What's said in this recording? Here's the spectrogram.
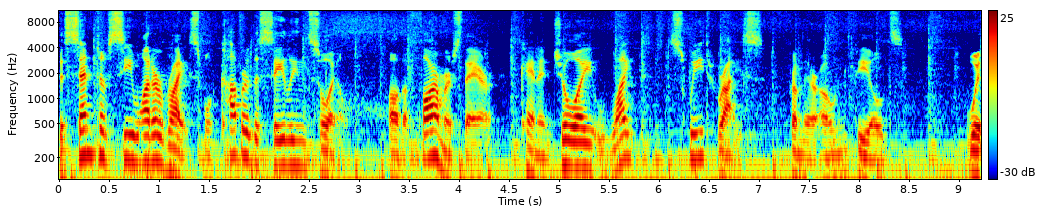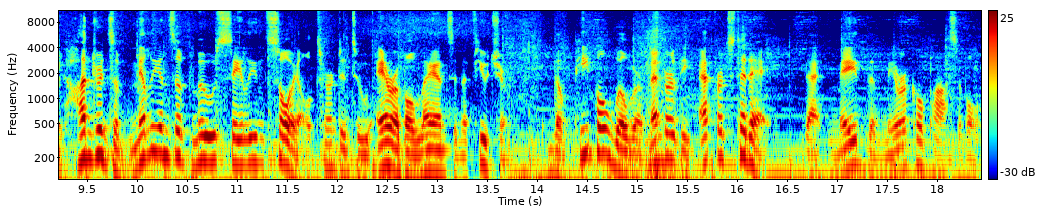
The scent of seawater rice will cover the saline soil, while the farmers there can enjoy white, sweet rice from their own fields. With hundreds of millions of mu saline soil turned into arable lands in the future, the people will remember the efforts today that made the miracle possible.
